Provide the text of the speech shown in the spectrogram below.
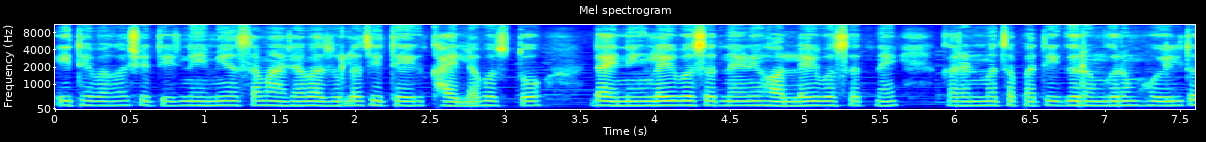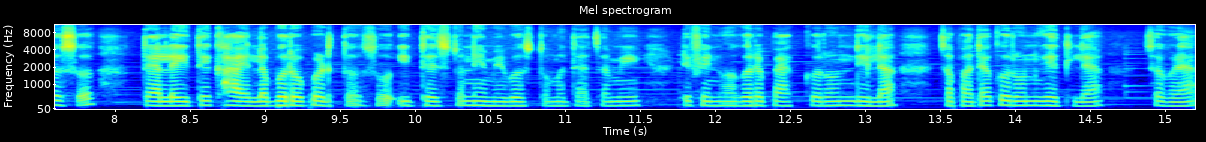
इथे बघा क्षितिश नेहमी असा माझ्या बाजूलाच इथे खायला बसतो. डायनिंगलाही बसत नाही आणि हॉललाही बसत नाही. कारण मग चपाती गरम गरम होईल तसं त्याला इथे खायला बरं पडतं. सो इथेच तो नेहमी बसतो. मग त्याचा मी टिफिन वगैरे पॅक करून दिला. चपात्या करून घेतल्या सगळ्या.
